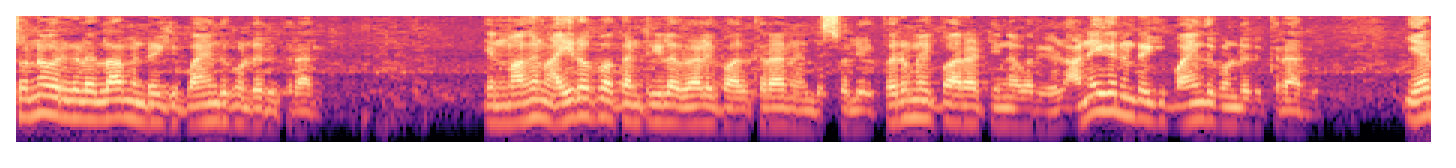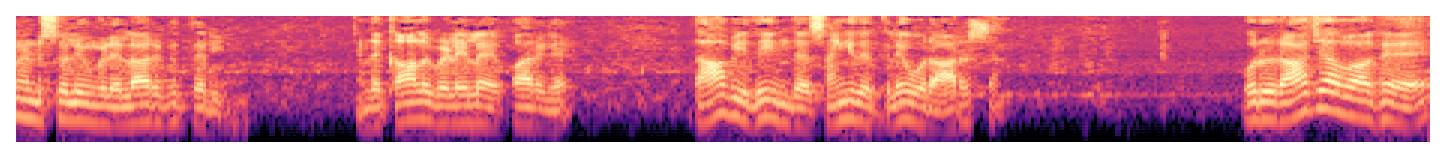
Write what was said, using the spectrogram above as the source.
சொன்னவர்கள் எல்லாம் இன்றைக்கு பயந்து கொண்டிருக்கிறார் என் மகன் ஐரோப்பா கண்ட்ரியில வேலை பார்க்கிறான் என்று சொல்லி பெருமை பாராட்டினவர்கள் அநேகர் இன்றைக்கு பயந்து கொண்டிருக்கிறார்கள். ஏன் என்று சொல்லி உங்கள் எல்லாருக்கும் தெரியும். இந்த கால வேளையில பாருங்க. தாவிது இந்த சங்கீதத்திலே ஒரு அரசன். ஒரு ராஜாவாக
